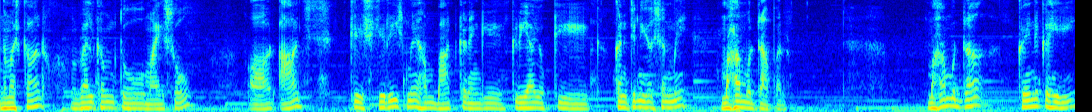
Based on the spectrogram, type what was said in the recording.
नमस्कार वेलकम टू माय शो और आज के सीरीज़ में हम बात करेंगे क्रिया योग की कंटिन्यूएशन में महामुद्रा पर। महामुद्रा कहीं ना कहीं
